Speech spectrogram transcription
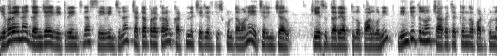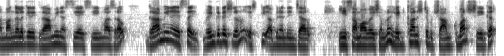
ఎవరైనా గంజాయి విక్రయించినా సేవించినా చట్ట ప్రకారం కఠిన చర్యలు తీసుకుంటామని హెచ్చరించారు. కేసు దర్యాప్తులో పాల్గొని నిందితులను చాకచక్యంగా పట్టుకున్న మంగళగిరి గ్రామీణ సిఐ శ్రీనివాసరావు గ్రామీణ ఎస్ఐ వెంకటేష్లను ఎస్పీ అభినందించారు. ఈ సమావేశంలో హెడ్ కానిస్టేబుల్ శ్యామ్ కుమార్ శేఖర్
